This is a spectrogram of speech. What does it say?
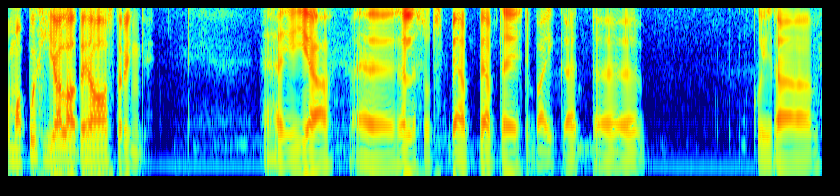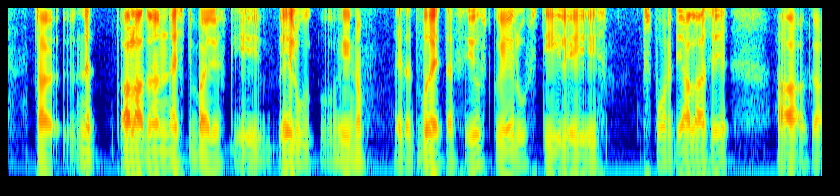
oma põhiala teha aasta ringi. Äh, jaa, selles suhtes peab, peab täiesti paika, et kui ta, ta, need alad on hästi paljuski elu või noh, et võetakse justkui elustiili spordialasi, aga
